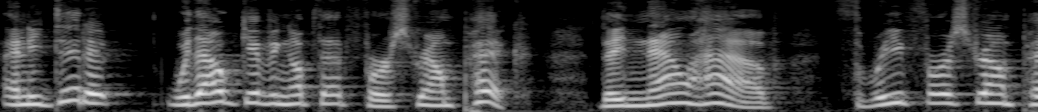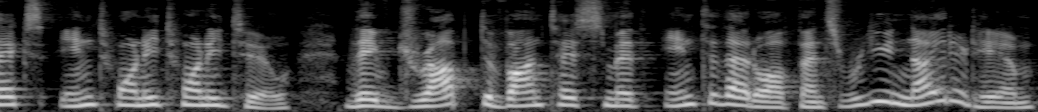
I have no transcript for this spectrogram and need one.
And he did it without giving up that first round pick. They now have three first round picks in 2022. They've dropped DeVonta Smith into that offense, reunited him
